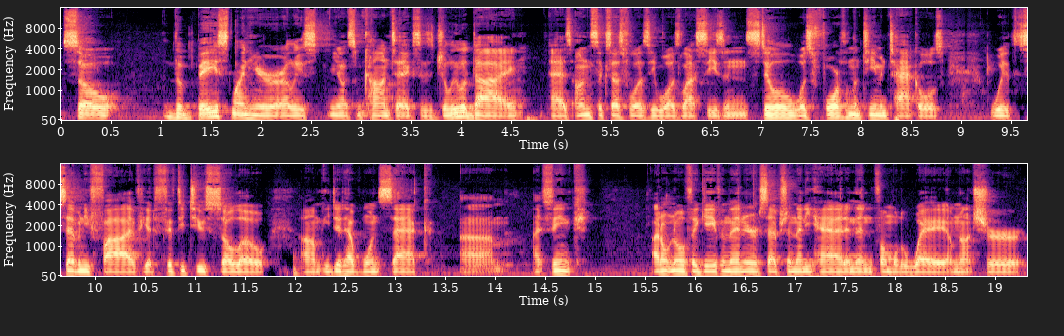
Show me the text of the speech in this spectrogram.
So the baseline here, or at least you know some context, is Jahleel Addae, as unsuccessful as he was last season, still was fourth on the team in tackles with 75. He had 52 solo. Um, he did have one sack. Um, I think I don't know if they gave him that interception that he had and then fumbled away. I'm not sure.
